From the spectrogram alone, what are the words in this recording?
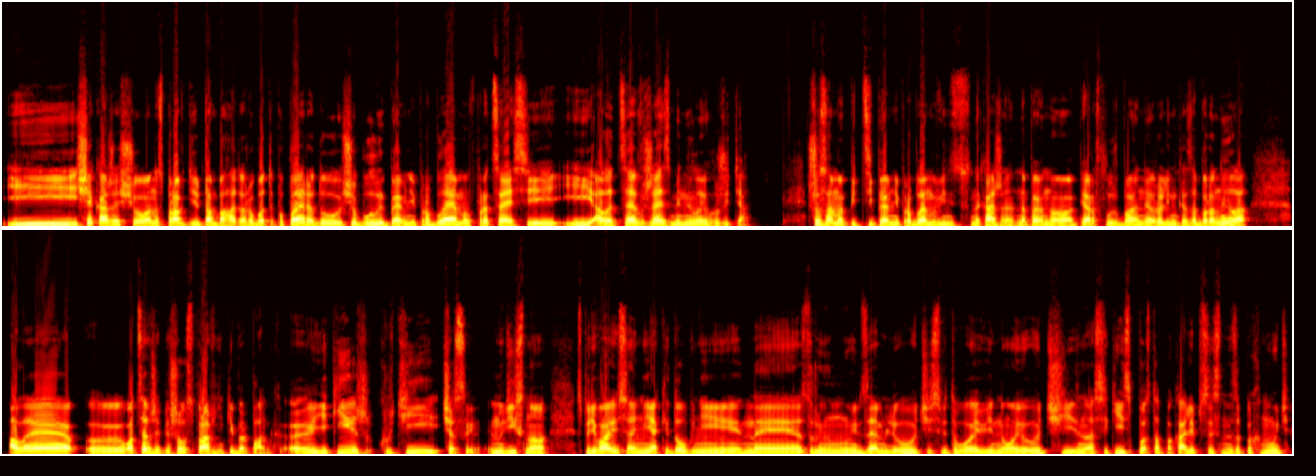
І ще каже, що насправді там багато роботи попереду, що були певні проблеми в процесі, і, але це вже змінило його життя. Що саме під ці певні проблеми він не каже. Напевно, піар-служба Neuralink заборонила. Але е, оце вже пішов справжній кіберпанк. Е, які ж круті часи. Ну дійсно, сподіваюся, ніякі довбні не зруйнують землю чи світовою війною, чи нас якийсь постапокаліпсис не запихнуть,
